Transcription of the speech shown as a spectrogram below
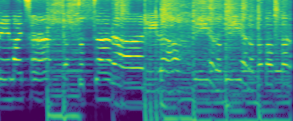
be my time. Da da da da da da.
